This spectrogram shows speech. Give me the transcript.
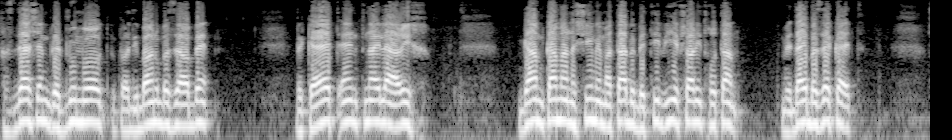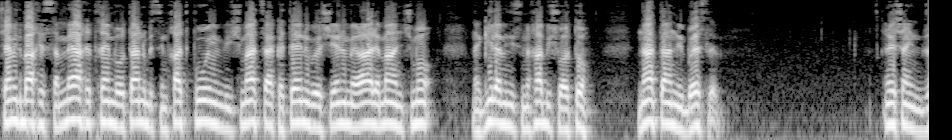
חסדי השם גדלו מאוד, וכבר דיברנו בזה הרבה, וכעת אין פנאי להעריך. גם כמה אנשים הם עתה בביתי ואי אפשר לדחותם, ודי בזה כעת. השם יתברך ישמח אתכם ואותנו בשמחת פורים, וישמע צעקתנו ויושיענו מרע למען שמו, נגילה ונשמחה בישועתו. נתן מברסלב. רע"ז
